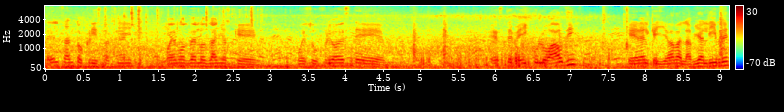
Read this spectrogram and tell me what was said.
del Santo Cristo. Aquí podemos ver los daños que pues sufrió este, este vehículo Audi, que era el que llevaba la vía libre,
